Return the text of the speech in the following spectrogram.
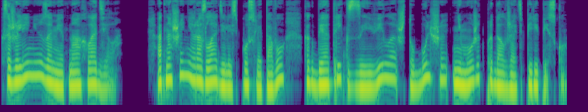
к сожалению, заметно охладела. Отношения разладились после того, как Беатрикс заявила, что больше не может продолжать переписку.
